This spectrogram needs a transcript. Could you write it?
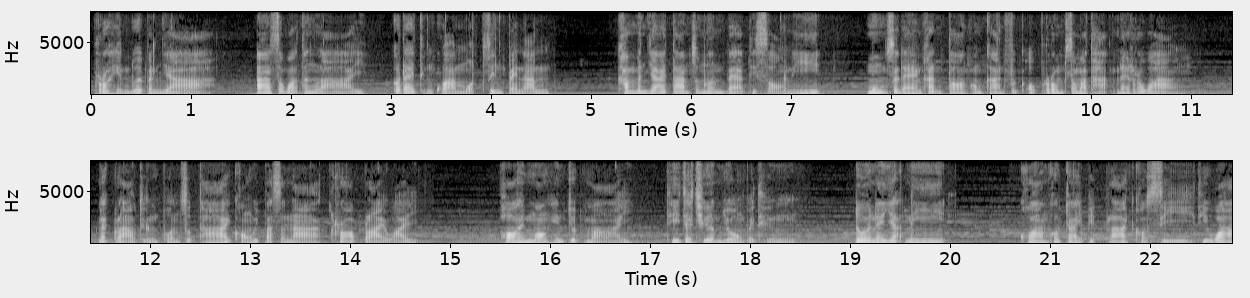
เพราะเห็นด้วยปัญญา อาสวะทั้งหลายก็ได้ถึงความหมดสิ้นไปนั้นคำบรรยายตามสำนวนแบบที่สองนี้ มุ่งแสดงขั้นตอนของการฝึกอบรมสมถะในระหว่าง และกล่าวถึงผลสุดท้ายของวิปัสสนาครอบปลายไว้ พอให้มองเห็นจุดหมายที่จะเชื่อมโยงไปถึง โดยในยะนี้ ความเข้าใจผิดพลาดข้อสีที่ว่า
